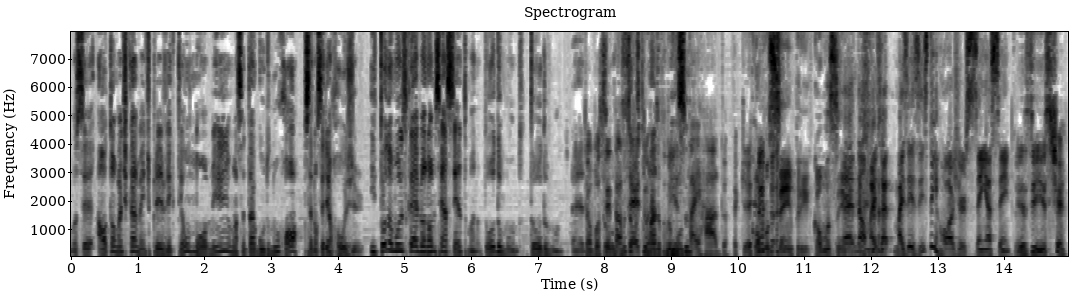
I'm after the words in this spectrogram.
você automaticamente prevê que tem um nome, um acento agudo no Ro. Senão seria Roger. E todo mundo escreve o nome sem acento, mano. Todo mundo. Todo mundo. É, Então você tá muito certo, o resto com do mundo isso. tá errado. Ok. Como sempre, como sempre. É, não, mas, mas existem Rogers sem acento. Existe.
